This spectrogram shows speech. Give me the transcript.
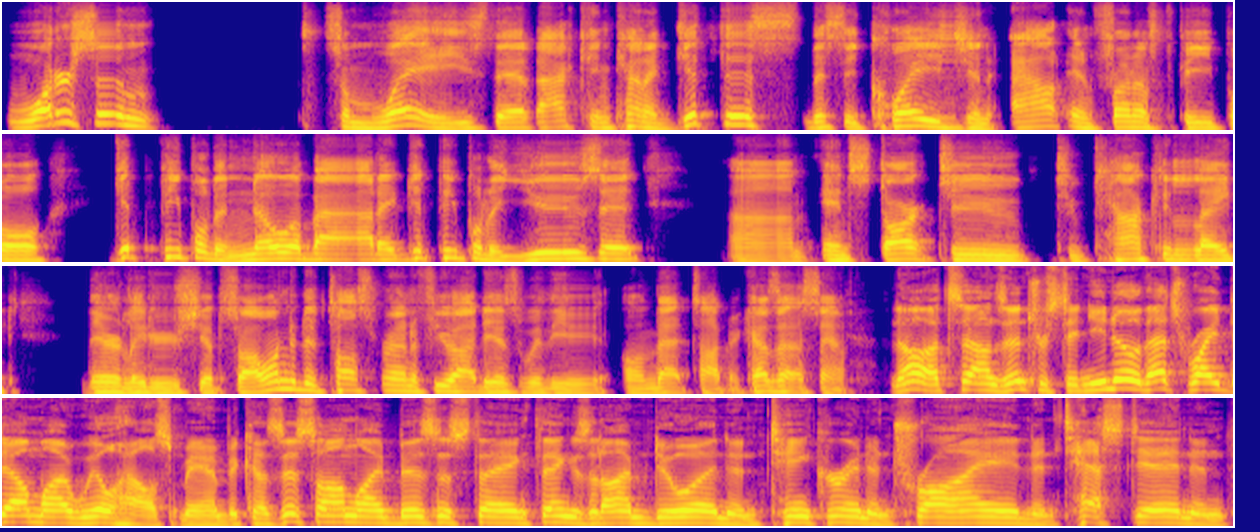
what are some some ways that I can kind of get this this equation out in front of people, get people to know about it, get people to use it, um, and start to to calculate their leadership. So I wanted to toss around a few ideas with you on that topic. How's that sound? No, that sounds interesting. You know, that's right down my wheelhouse, man, because this online business thing, things that I'm doing and tinkering and trying and testing and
